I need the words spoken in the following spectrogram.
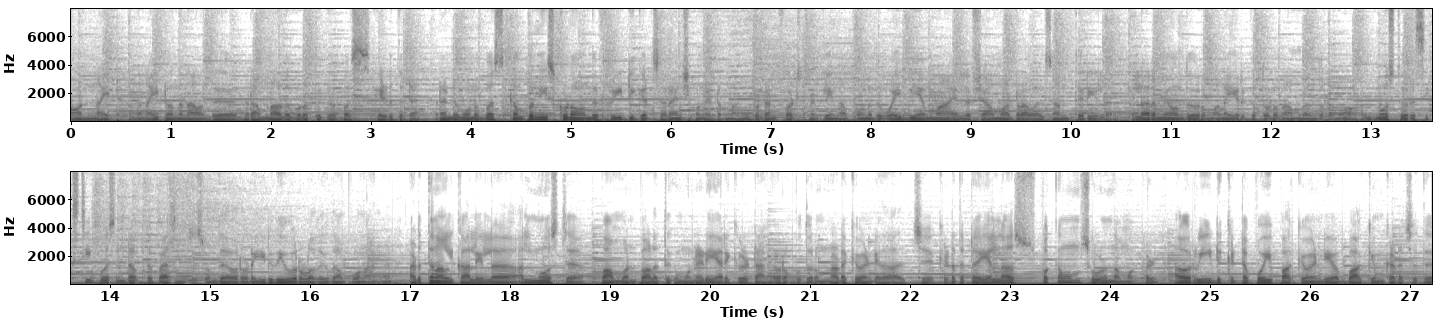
ஆன் நைட் அந்த நைட் வந்து நான் வந்து ராமநாதபுரத்துக்கு பஸ் எடுத்துட்டேன். ரெண்டு மூணு பஸ் கம்பெனிஸ் கூட வந்து ஃப்ரீ டிக்கெட்ஸ் அரேஞ்ச் பண்ணிட்டு இருந்தாங்க. பட் அன்ஃபார்ச்சுனேட்லி நான் போனது ஒய்பிஎம்மா இல்லை ஷாமா ட்ராவல்ஸான்னு தெரியல. எல்லாருமே வந்து ஒரு மன இறுக்கத்தோட தான் வந்துருந்தோம் ஆல்மோஸ்ட் ஒரு sixty percent of the passengers வந்து அவரோட இறுதி ஊர்வலத்துக்கு தான் போனாங்க. அடுத்த நாள் காலையில் ஆல்மோஸ்ட் பாம்பன் பாலத்துக்கு முன்னாடி இறக்கி விட்டாங்க. ரொம்ப தூரம் நடக்க வேண்டியதாச்சு. கிட்டத்தட்ட எல்லா பக்கமும் சூழ்ந்த மக்கள் அவர் வீடு கிட்ட போய் பார்க்க வேண்டிய பாக்கியம் கிடைச்சது.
